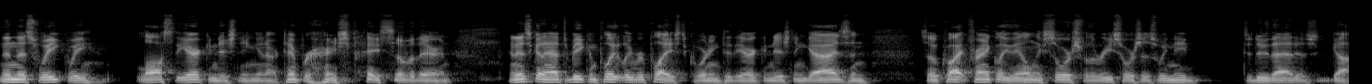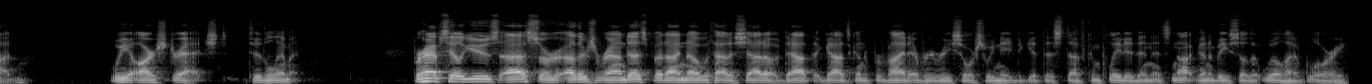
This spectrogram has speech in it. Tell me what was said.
Then this week we lost the air conditioning in our temporary space over there and and it's going to have to be completely replaced according to the air conditioning guys and so quite frankly the only source for the resources we need to do that is God. We are stretched to the limit. Perhaps he'll use us or others around us, but I know without a shadow of doubt that God's going to provide every resource we need to get this stuff completed. And it's not going to be so that we'll have glory,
